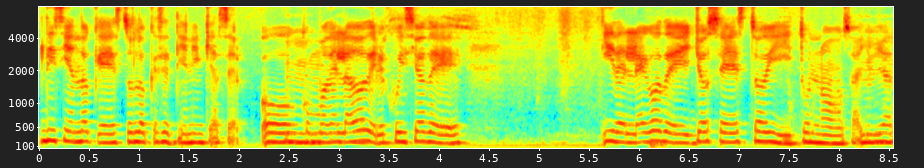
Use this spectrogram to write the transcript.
diciendo que esto es lo que se tienen que hacer o como del lado del juicio de y del ego de yo sé esto y tú no, o sea, yo ya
